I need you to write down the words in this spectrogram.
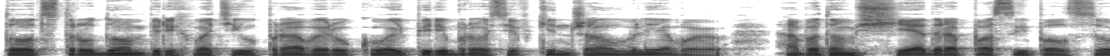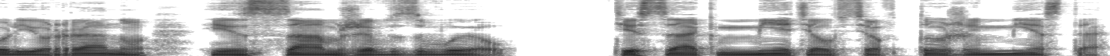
Тот с трудом перехватил правой рукой, перебросив кинжал в левую, а потом щедро посыпал солью рану и сам же взвыл. Тесак метил все в то же место,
